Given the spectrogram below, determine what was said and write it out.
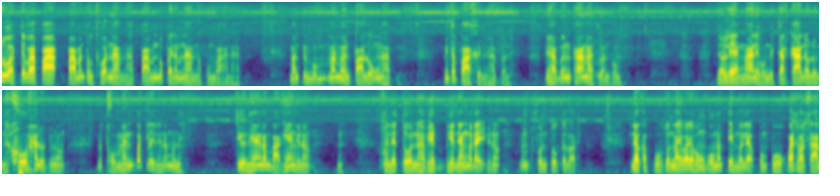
ลวดแต่ว่าปลาปลามันต้องทวนน้ำนะครับปลามันบ่ไปน้ำน้ำดอกผมว่านะครับ มันเป็นมันเหมือนปลาลงนะครับมีแต่ปลาขึ้นนะครับตัวนี้นี่ครับเบื้องทางหน้าสวนผม เดี๋ยวแรงมาเนี่ยผมจะจัดการเอารถไมคโคมาหลุดพี่น้องมาถมให้มันบิดเลยเนี่ยน้ำมันนี่จืดแห้งลำบากแห้งพี่น้อง แต่เล็ดต้นนะครับเฮ็ดเฮ็ดหยังไม่ได้พี่น้องมันฝนตกตลอด แล้วกับปลูกต้นไม้ว่าได้ผมผมมันเต็มหมดแล้ว ผมปลูกว่าสอดสาม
